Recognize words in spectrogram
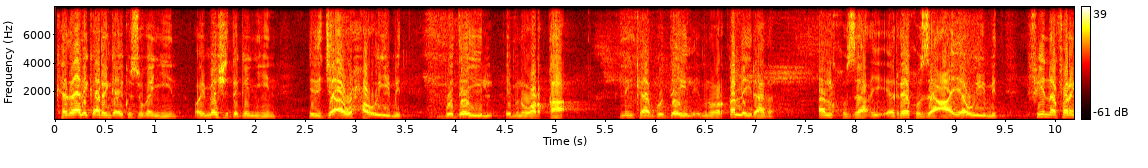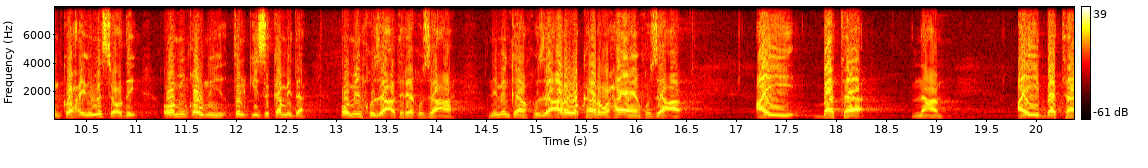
kadalika arrinka ay ku sugan yihiin oo ay meesha degan yihiin id jaa waxaa u yimid budayl ibnu warqa. Ninkaa budayl ibnu warqa la yidhahda alkhusaaci ee reer khusaaca ayaa u yimid. Fii nafarin koox ayuu la socday oo min qowmihi tolkiisa ka mid ah oo min khusaacati reer khusaaca nimankan khusaacana wakaaran waxay ahayn khusaaca caybata nacam caybata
